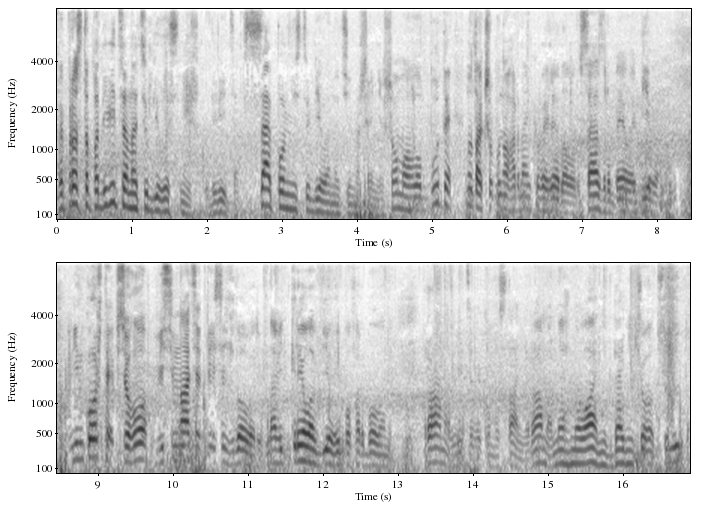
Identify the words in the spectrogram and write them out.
Ви просто подивіться на цю білу сніжку. Дивіться, все повністю біле на цій машині. Що могло б бути? Ну так, щоб воно гарненько виглядало. Все зробили біле. Він коштує всього 18 тисяч доларів. Навіть крила в білий пофарбований. Рама, дивіться в якому стані. Рама не гнила, ніде нічого абсолютно.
